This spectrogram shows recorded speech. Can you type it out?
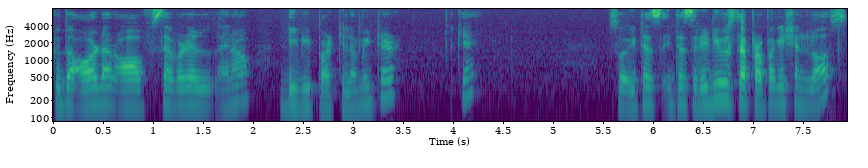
to the order of several you know dB per kilometer okay. So, it has it has reduced the propagation loss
